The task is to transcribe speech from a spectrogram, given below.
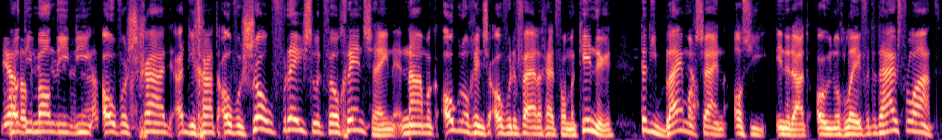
Ja, Want die man die, die, overscha- die gaat over zo vreselijk veel grenzen heen. En namelijk ook nog eens over de veiligheid van mijn kinderen. Dat hij blij mag zijn als hij inderdaad ooit nog levend het huis verlaat.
